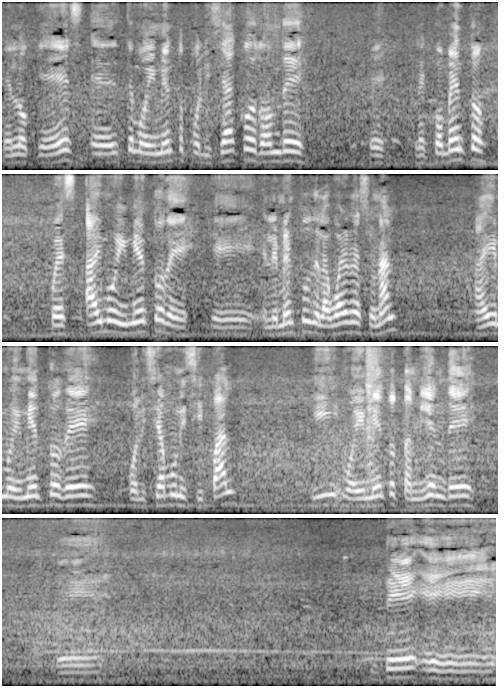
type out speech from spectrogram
en lo que es eh, este movimiento policiaco donde eh, le comento pues hay movimiento de elementos de la Guardia Nacional, hay movimiento de Policía Municipal y movimiento también de de eh,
